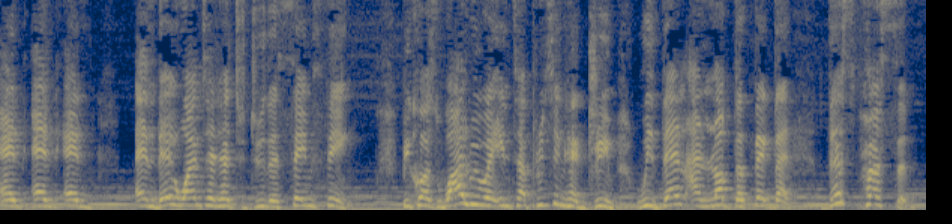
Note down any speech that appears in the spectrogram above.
and and and and they wanted her to do the same thing. Because while we were interpreting her dream, we then unlocked the fact that this person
